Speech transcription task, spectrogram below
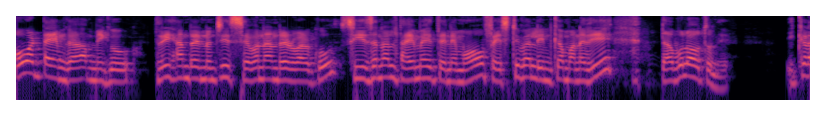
ఓవర్ టైమ్గా మీకు త్రీ హండ్రెడ్ నుంచి సెవెన్ హండ్రెడ్ వరకు సీజనల్ టైం అయితేనేమో ఫెస్టివల్ ఇన్కమ్ అనేది డబుల్ అవుతుంది. ఇక్కడ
